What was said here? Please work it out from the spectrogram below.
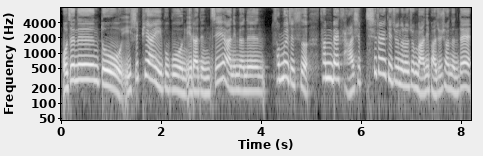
어제는 또 이 CPI 부분이라든지 아니면은 선물 지수 347을 기준으로 좀 많이 봐주셨는데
